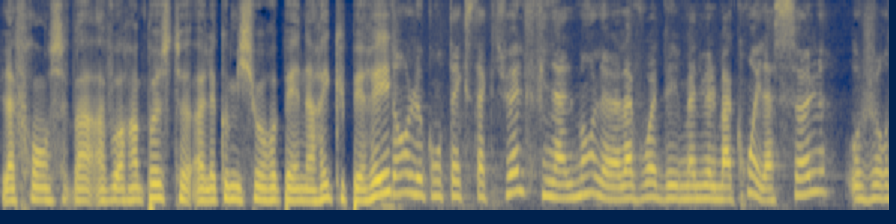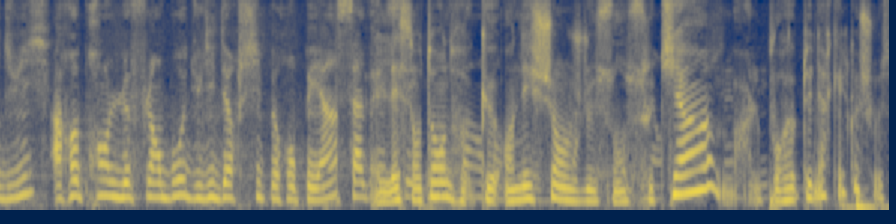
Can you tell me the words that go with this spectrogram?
la France va avoir un poste à la Commission européenne à récupérer. Dans le contexte actuel, finalement, la, la voix d'Emmanuel Macron est la seule aujourd'hui à reprendre le flambeau du leadership européen. Elle laisse entendre qu'en échange échange de son soutien, bah, elle pourrait obtenir quelque chose.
